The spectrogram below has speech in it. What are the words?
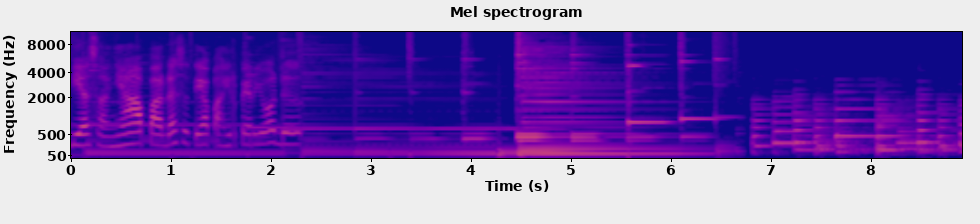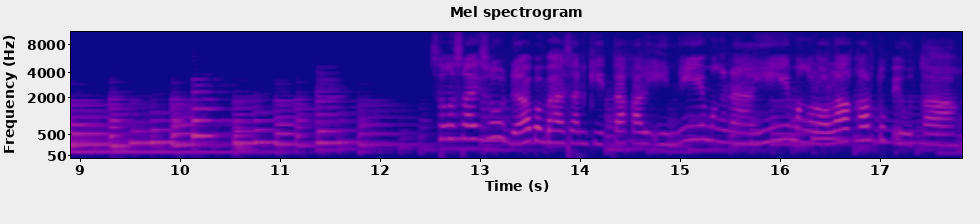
biasanya pada setiap akhir periode. Pembahasan kita kali ini mengenai mengelola kartu piutang.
